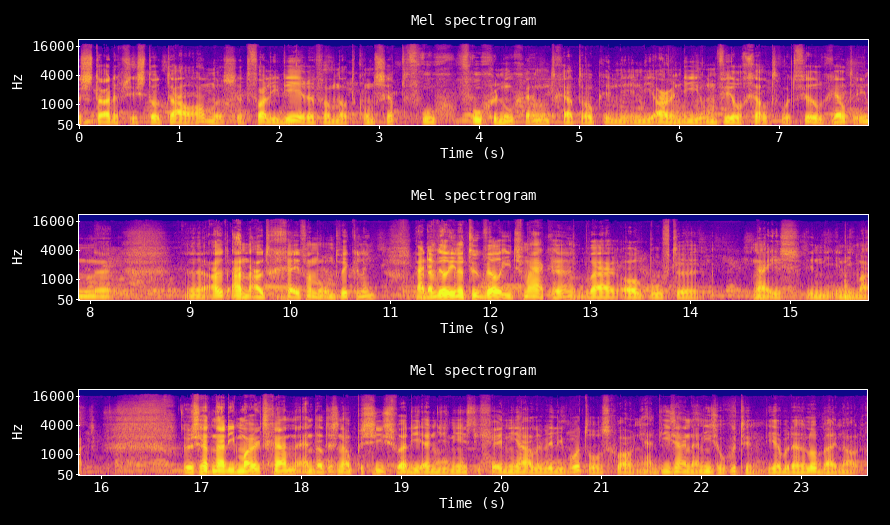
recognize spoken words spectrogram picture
start-ups is totaal anders. Het valideren van dat concept vroeg, vroeg genoeg, hè, want het gaat ook in, in die R&D om veel geld. Er wordt veel geld in, uh, uh, uit, aan uitgegeven aan de ontwikkeling. Nou, dan wil je natuurlijk wel iets maken waar ook behoefte naar is in in die markt. Dus het naar die markt gaan, en dat is nou precies waar die engineers, die geniale Willy Wortels, gewoon, ja, die zijn daar niet zo goed in. Die hebben daar hulp bij nodig.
